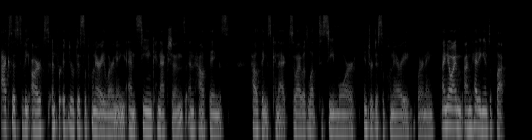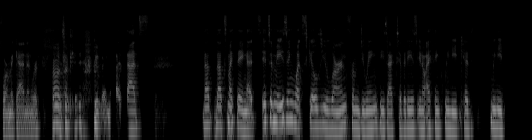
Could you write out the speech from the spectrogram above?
access to the arts and for interdisciplinary learning and seeing connections and how things how things connect. So I would love to see more interdisciplinary learning. I know I'm I'm heading into platform again, and we're oh, it's okay. but that's that that's my thing. It's it's amazing what skills you learn from doing these activities. You know, I think we need kids. We need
